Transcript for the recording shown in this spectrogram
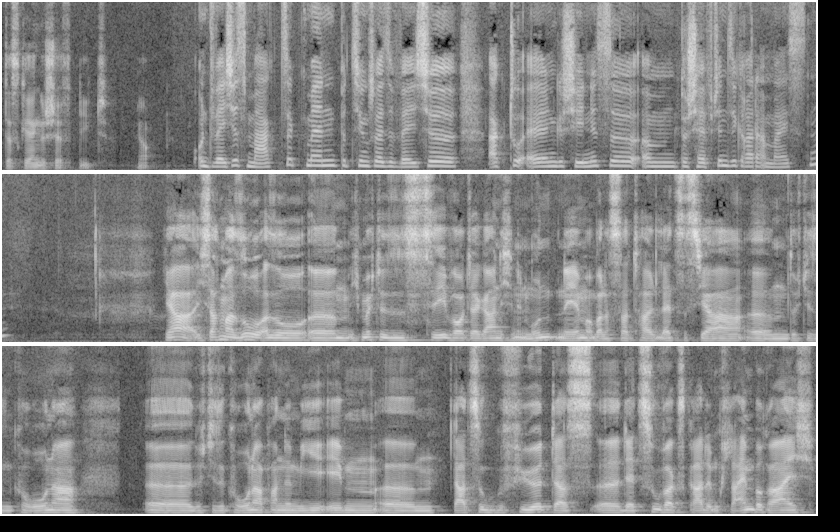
das Kerngeschäft liegt. Und welches Marktsegment bzw. welche aktuellen Geschehnisse ähm, beschäftigen Sie gerade am meisten? Ja, ich sag mal so, also ähm, ich möchte dieses C-Wort ja gar nicht in den Mund nehmen, aber das hat halt letztes Jahr ähm, durch diesen Corona, äh, durch diese Corona-Pandemie eben ähm, dazu geführt, dass äh, der Zuwachs gerade im Kleinbereich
